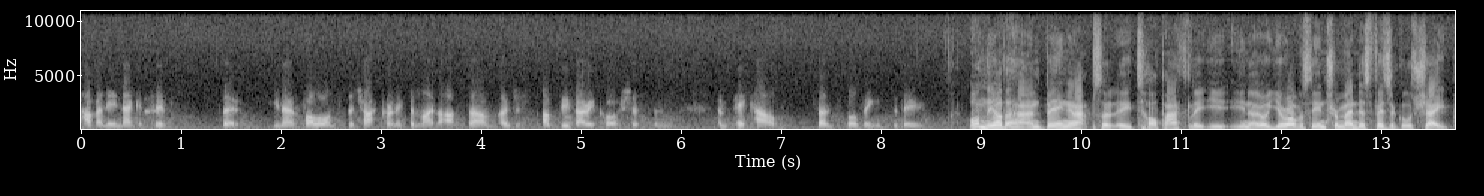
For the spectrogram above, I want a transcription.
have any negatives that you know follow onto the track or anything like that. So I'm, I'm just I'll be very cautious and and pick out sensible things to do. On the other hand, being an absolutely top athlete, you, you know, you're obviously in tremendous physical shape,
